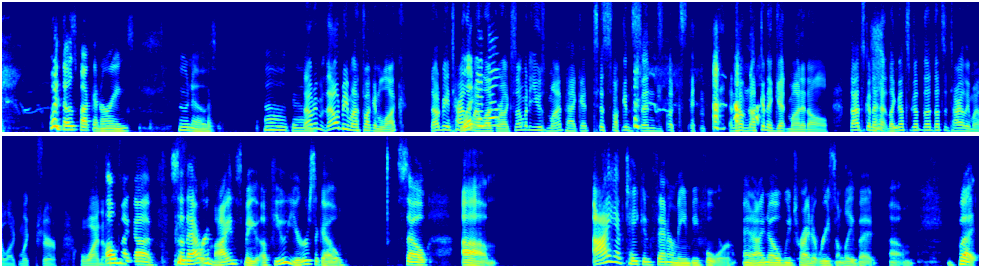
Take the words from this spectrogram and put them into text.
with those fucking rings. Who knows? Oh god. That would be, that would be my fucking luck. That would be entirely Wouldn't my luck. though? Where like somebody used my packet to fucking send drugs in, and I'm not gonna get mine at all. That's gonna ha- like that's that, that's entirely my luck. I'm like, sure, why not? Oh my God. So that reminds me a few years ago. So um I have taken phentermine before, and I know we tried it recently, but um but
